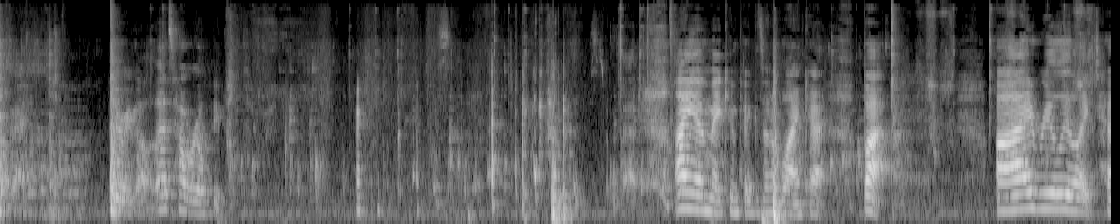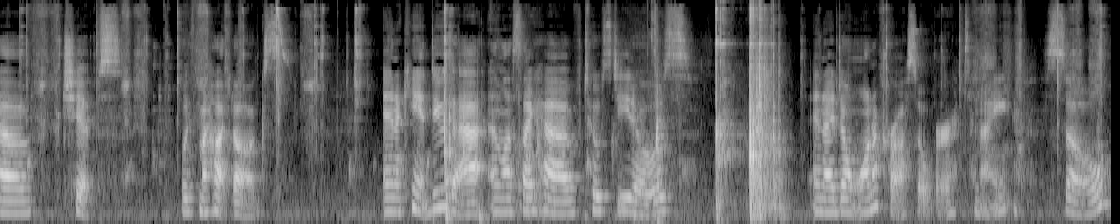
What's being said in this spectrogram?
Okay. There we go. That's how real people I am making pigs in a blanket, but I really like to have chips with my hot dogs. And I can't do that unless I have Tostitos and I don't want to cross over tonight. So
